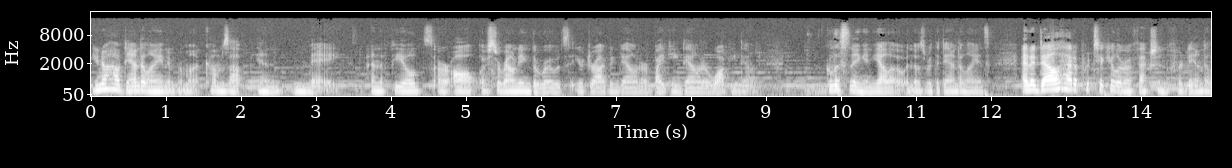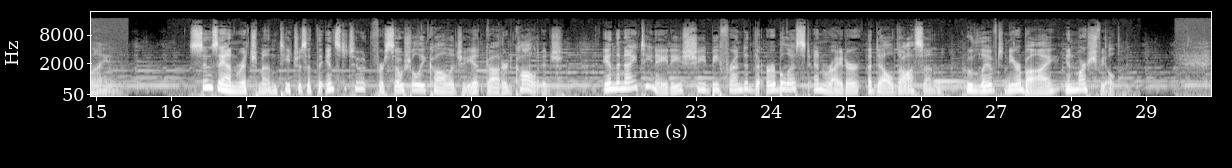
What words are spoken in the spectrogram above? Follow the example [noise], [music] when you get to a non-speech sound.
You know how dandelion in Vermont comes up in May and the fields are all are surrounding the roads that you're driving down or biking down or walking down glistening in yellow and those were the dandelions and Adele had a particular affection for dandelion Suzanne Richmond teaches at the Institute for Social Ecology at Goddard College. In the 1980s, she befriended the herbalist and writer Adele Dawson, who lived nearby in Marshfield.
